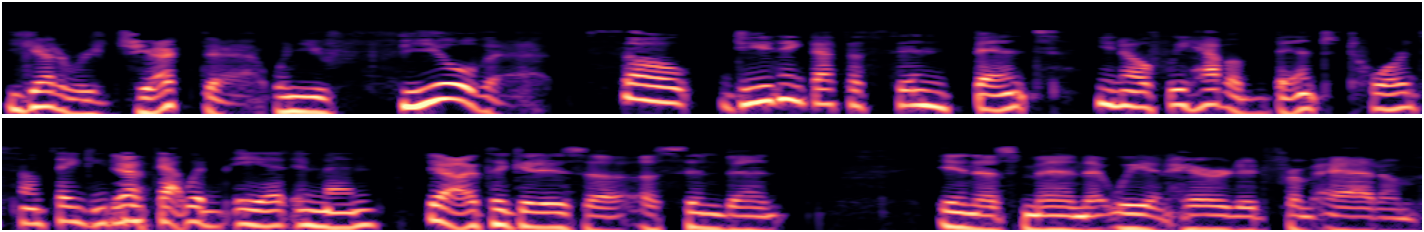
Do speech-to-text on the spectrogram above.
you got to reject that. When you feel that, So do you think that's a sin bent? You know, if we have a bent towards something, do you Yeah. think that would be it in men? Yeah, I think it is a, a sin bent in us men that we inherited from Adam.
